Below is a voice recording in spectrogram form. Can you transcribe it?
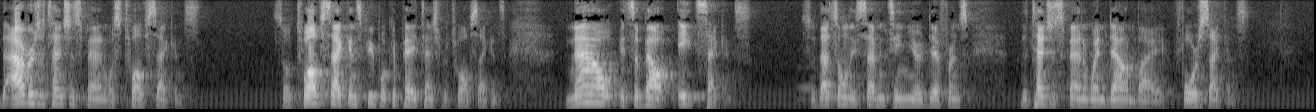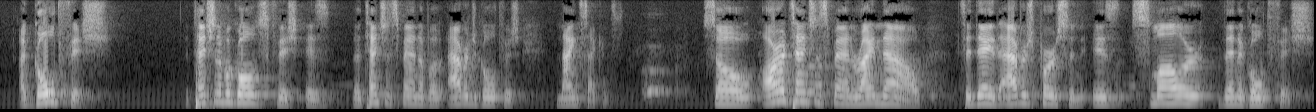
the average attention span was 12 seconds. So, 12 seconds, people could pay attention for 12 seconds. Now it's about 8 seconds. So, that's only 17 year difference. The attention span went down by 4 seconds. A goldfish, the attention of a goldfish is the attention span of an average goldfish, 9 seconds. So, our attention span right now, today, the average person is smaller than a goldfish.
